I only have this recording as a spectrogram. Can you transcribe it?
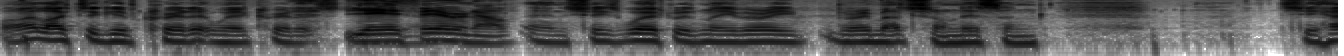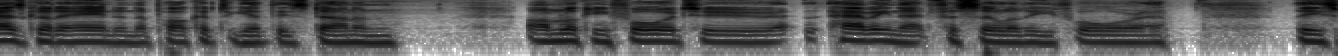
I like to give credit where credit's due. Yeah, fair enough. and she's worked with me very, very much on this, and she has got a hand in the pocket to get this done. And I'm looking forward to having that facility for uh, these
